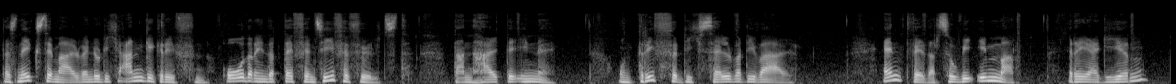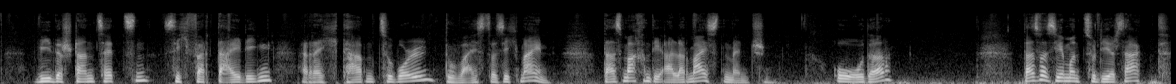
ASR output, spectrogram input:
Das nächste Mal, wenn du dich angegriffen oder in der Defensive fühlst, dann halte inne und triff für dich selber die Wahl. Entweder, so wie immer, reagieren, Widerstand setzen, sich verteidigen, Recht haben zu wollen, du weißt, was ich meine. Das machen die allermeisten Menschen. Oder das, was jemand zu dir sagt,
